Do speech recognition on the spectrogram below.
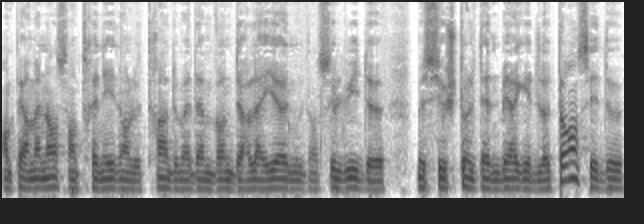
en permanence entraîner dans le train de Mme van der Leyen ou dans celui de M. Stoltenberg et de l'OTAN, c'est de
